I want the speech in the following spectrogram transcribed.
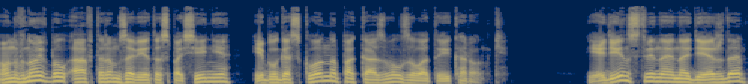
Он вновь был автором Завета Спасения и благосклонно показывал золотые коронки. Единственная надежда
